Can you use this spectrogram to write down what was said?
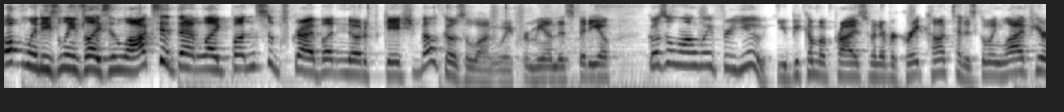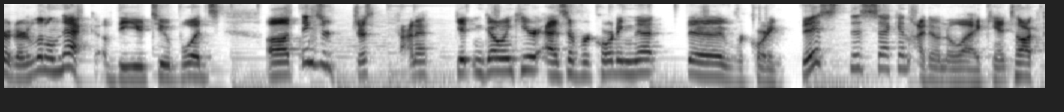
of Lindy's Leans, Likes, and Locks. Hit that like button, subscribe button, notification bell goes a long way for me on this video. Goes a long way for you. You become a prize whenever great content is going live here at our little neck of the YouTube woods. Uh, things are just kind of getting going here as of recording that. The uh, recording this this second. I don't know why I can't talk.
